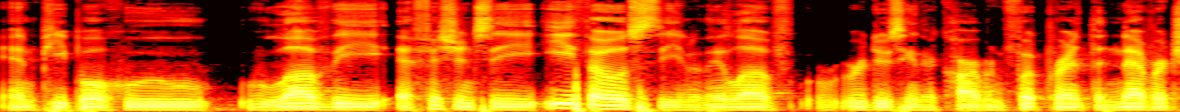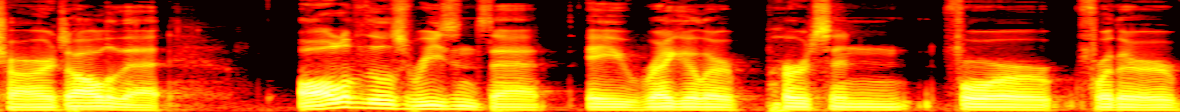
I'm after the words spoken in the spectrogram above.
and people who, who love the efficiency ethos, you know, they love reducing their carbon footprint, the never charge, all of that, all of those reasons that a regular person for for their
